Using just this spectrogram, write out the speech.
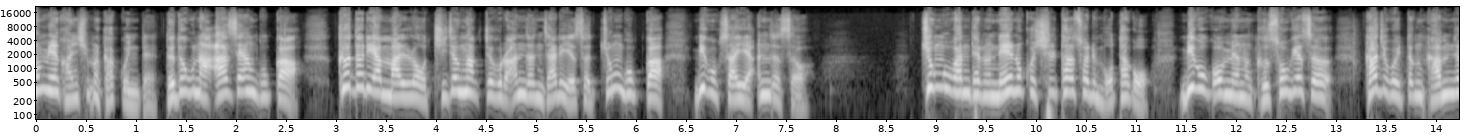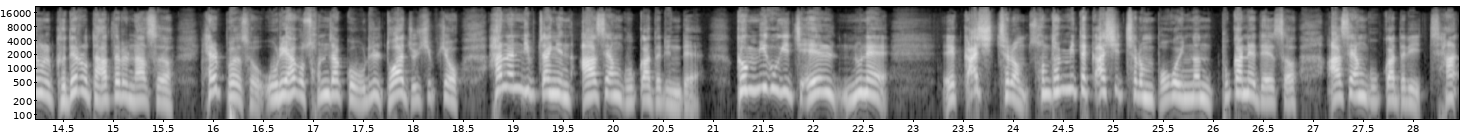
초미의 관심을 갖고 있는데 더더구나 아세안 국가 그들이야말로 지정학적으로 앉은 자리에서 중국과 미국 사이에 앉아서 중국한테는 내놓고 싫다 소리 못하고 미국 오면은 그 속에서 가지고 있던 감정을 그대로 다 드러나서 헬퍼서 우리하고 손잡고 우리를 도와주십시오 하는 입장인 아세안 국가들인데 그 미국이 제일 눈에 가시처럼 손톱 밑에 가시처럼 보고 있는 북한에 대해서 아세안 국가들이 차,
